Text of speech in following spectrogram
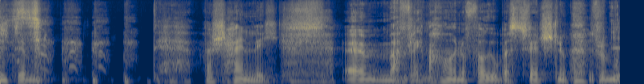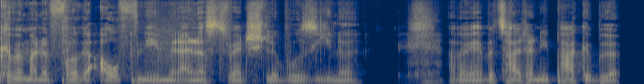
Stimmt. Ja, wahrscheinlich. Ähm, vielleicht machen wir eine Folge über Stretch-Limousine. Können wir mal eine Folge aufnehmen mit einer Stretch-Limousine? Aber wer bezahlt dann die Parkgebühr?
